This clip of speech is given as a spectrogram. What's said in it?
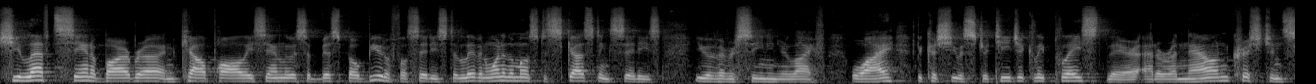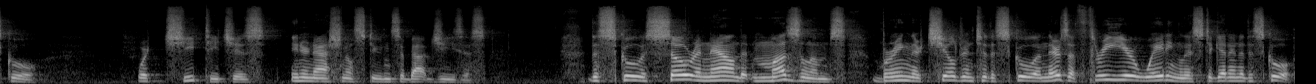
She left Santa Barbara and Cal Poly, San Luis Obispo, beautiful cities, to live in one of the most disgusting cities you have ever seen in your life. Why? Because she was strategically placed there at a renowned Christian school where she teaches international students about Jesus. The school is so renowned that Muslims bring their children to the school, and there's a three year waiting list to get into the school.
